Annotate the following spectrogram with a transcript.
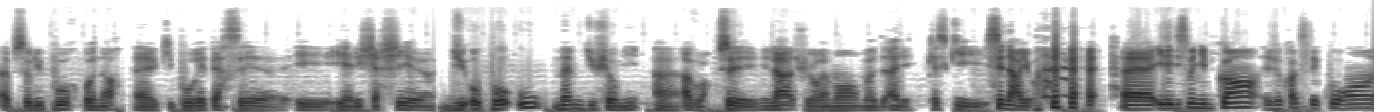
absolu pour Honor, euh, qui pourrait percer et, et, aller chercher du Oppo ou même du Xiaomi à, à voir. C'est là, je suis vraiment en mode, allez, qu'est-ce qui scénario. il est disponible quand? Je crois que c'était courant.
